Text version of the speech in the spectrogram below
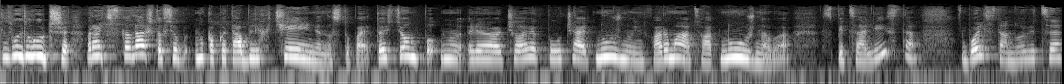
лучше. Врач сказал, что все, ну, какое-то облегчение наступает. То есть он, ну, человек получает нужную информацию от нужного специалиста, боль становится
